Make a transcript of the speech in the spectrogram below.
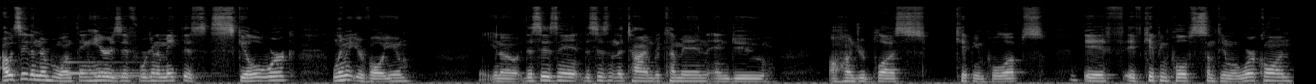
I would say the number one thing here is if we're going to make this skill work, limit your volume. You know, this isn't this isn't the time to come in and do 100 plus kipping pull-ups. Mm-hmm. If if kipping pull-ups is something we'll work on,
